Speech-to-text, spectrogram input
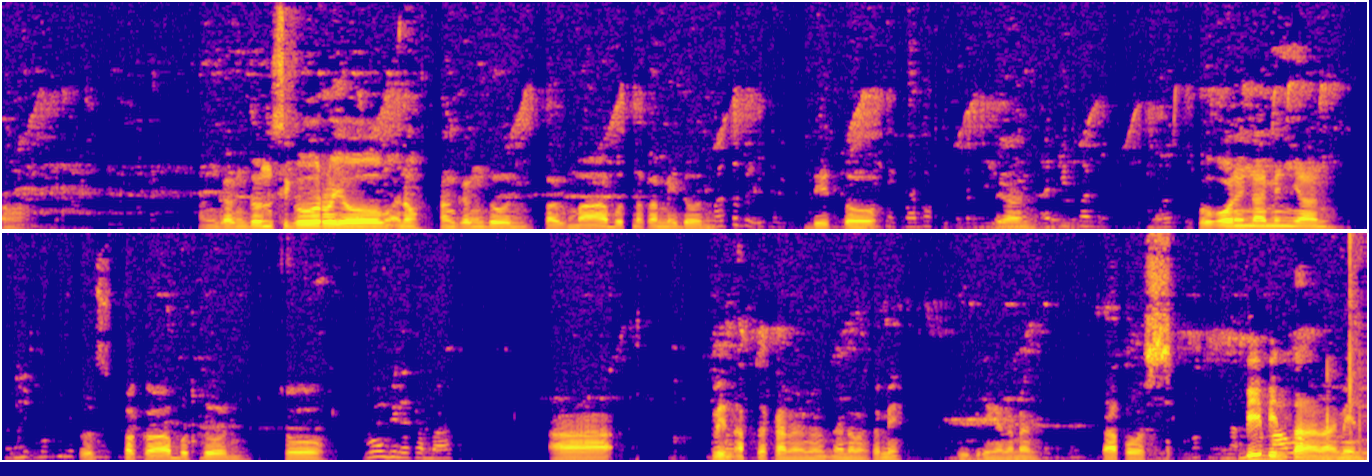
Oh. Hanggang doon siguro yung ano, hanggang doon pag maabot na kami doon dito. Yan. Kukunin namin 'yan. Tapos pagkaabot doon. So, ah clean up na, na, na naman kami. Bibili nga naman. Tapos bibinta na namin.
